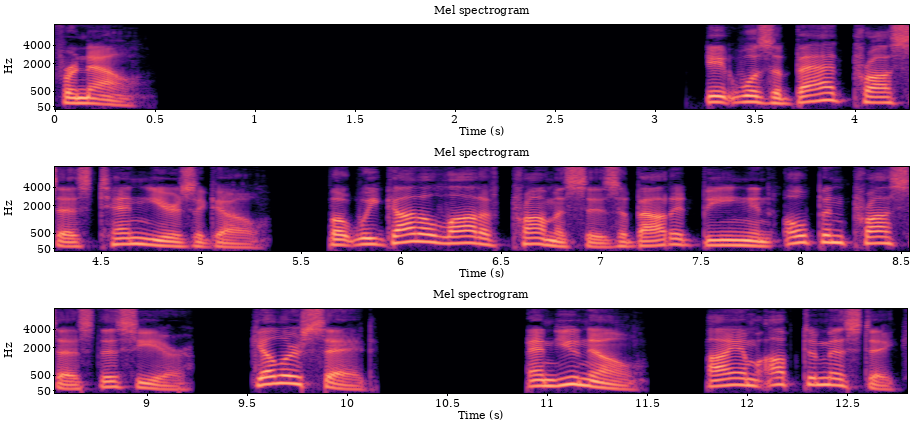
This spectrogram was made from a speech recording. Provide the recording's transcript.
for now. It was a bad process 10 years ago, but we got a lot of promises about it being an open process this year, Geller said. And you know, I am optimistic,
